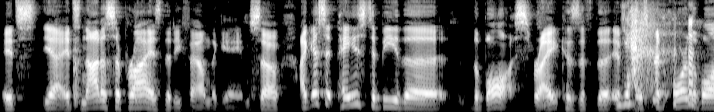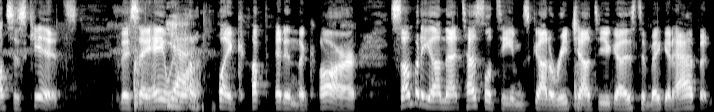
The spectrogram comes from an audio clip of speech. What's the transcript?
it's yeah, it's not a surprise that he found the game. So I guess it pays to be the the boss, right? Because if the if yeah. or the boss's kids, they say, "Hey, we yeah. want to play Cuphead in the car." Somebody on that Tesla team's got to reach out to you guys to make it happen.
